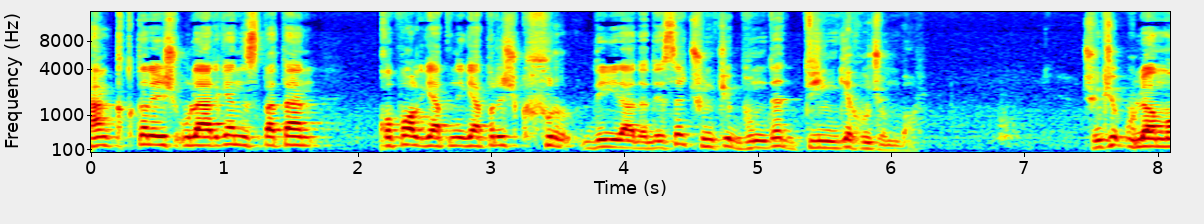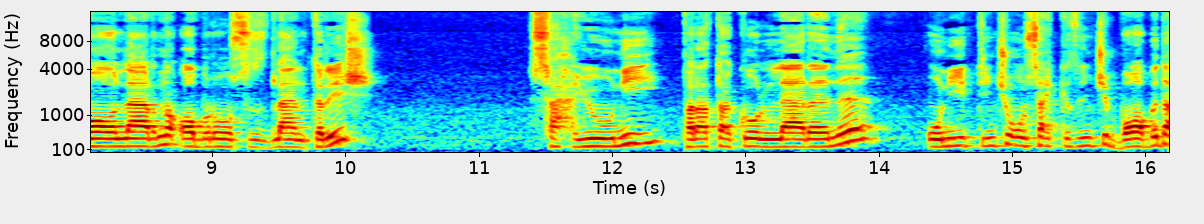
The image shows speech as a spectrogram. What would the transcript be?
tanqid qilish ularga nisbatan qo'pol gapni gapirish kufr deyiladi desa chunki bunda dinga hujum bor. Chunki ulamolarni obro'sizlantirish sahyuniy protokollarini 17-18 bobida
